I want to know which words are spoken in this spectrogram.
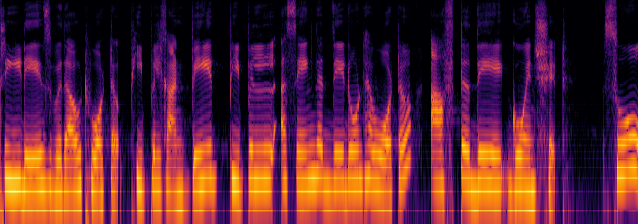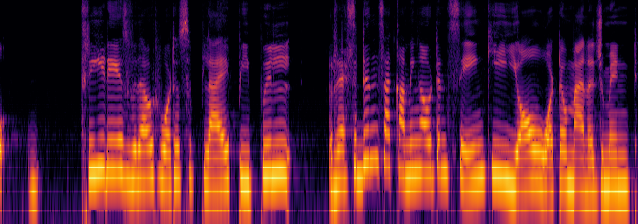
three days without water. People can't bathe. People are saying that they don't have water after they go and shit. So three days without water supply, people residents are coming out and saying ki your water management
